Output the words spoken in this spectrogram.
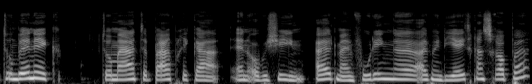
Toen ben ik tomaten, paprika en aubergine uit mijn voeding, uit mijn dieet gaan schrappen.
